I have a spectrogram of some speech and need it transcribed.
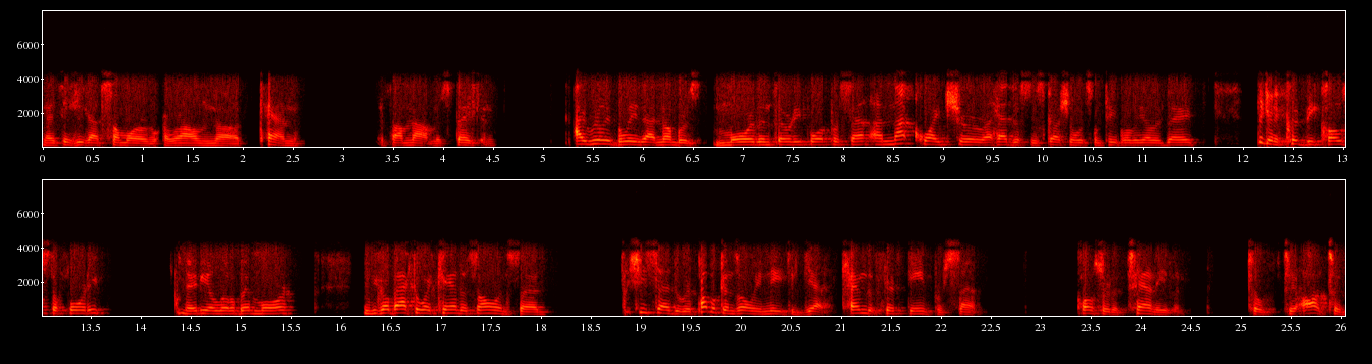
And I think he got somewhere around uh, 10, if I'm not mistaken. I really believe that number is more than 34%. I'm not quite sure. I had this discussion with some people the other day. I Thinking it could be close to 40, maybe a little bit more. If you go back to what Candace Owens said, she said the Republicans only need to get 10 to 15 percent, closer to 10 even, to to uh, to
